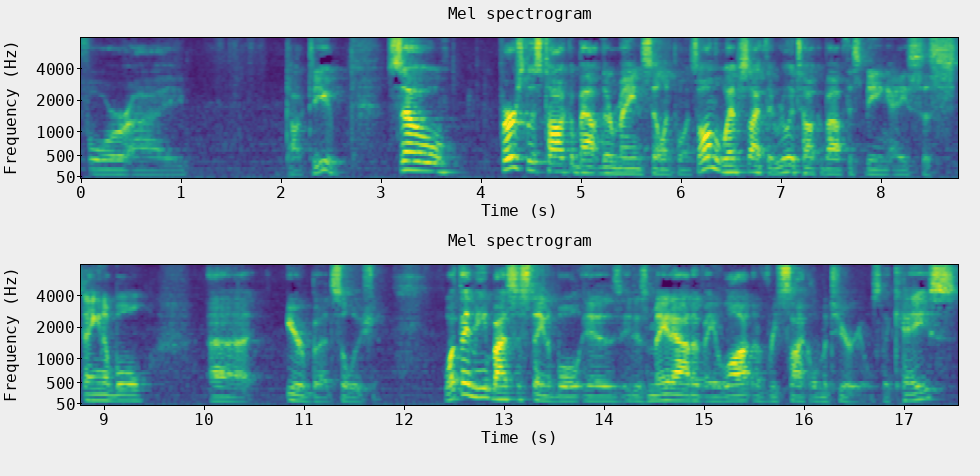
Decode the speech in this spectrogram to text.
before I talk to you. So first, let's talk about their main selling points. So on the website, they really talk about this being a sustainable uh, earbud solution. What they mean by sustainable is it is made out of a lot of recycled materials. The case,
